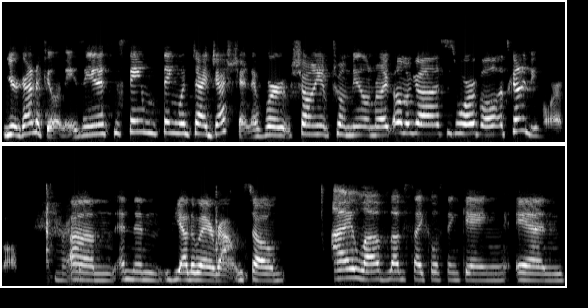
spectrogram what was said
You're gonna feel amazing, and it's the same thing with digestion. If we're showing up to a meal and we're like, oh my god, this is horrible, it's gonna be horrible. Right. Um, and then the other way around. So I love, love cycle syncing and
